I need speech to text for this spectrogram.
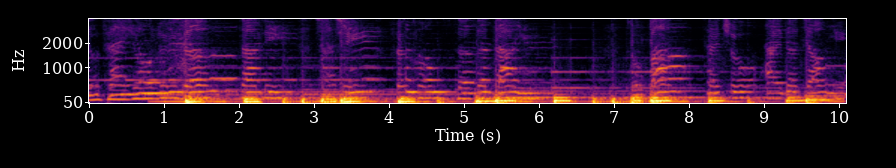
有彩有绿的大地，下起粉红色的大雨。走吧，踩出爱的脚印，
